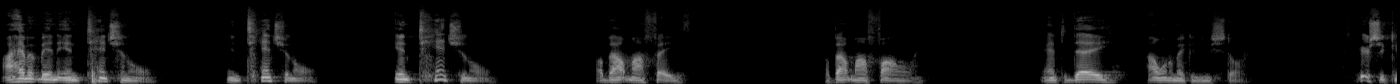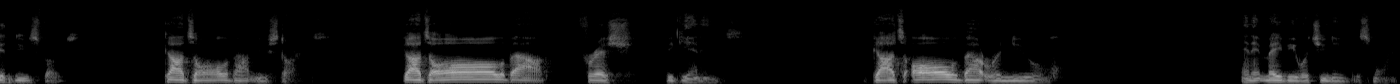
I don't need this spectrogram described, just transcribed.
I haven't been intentional, intentional, intentional about my faith, about my following. And today, I want to make a new start. And here's the good news, folks God's all about new starts, God's all about fresh beginnings, God's all about renewal. And it may be what you need this morning.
